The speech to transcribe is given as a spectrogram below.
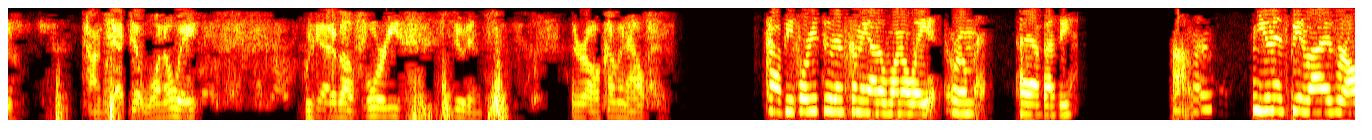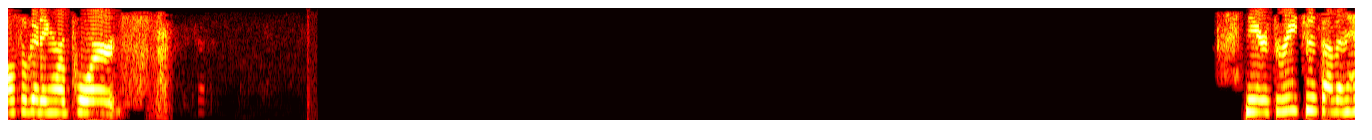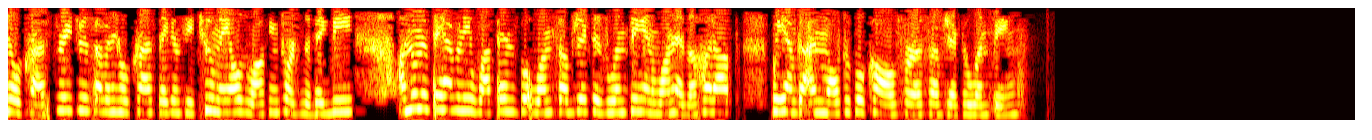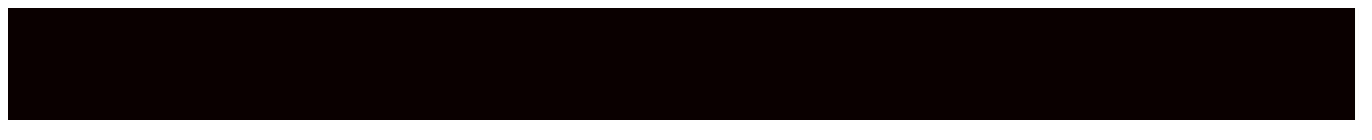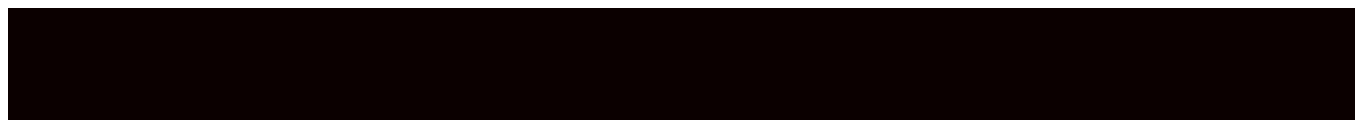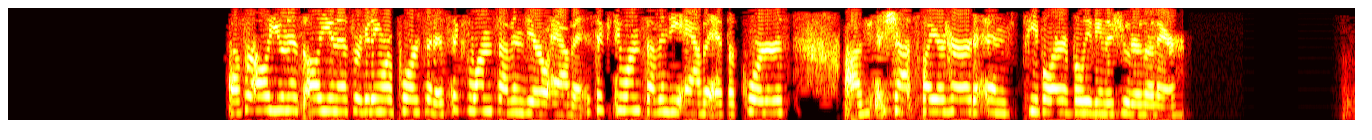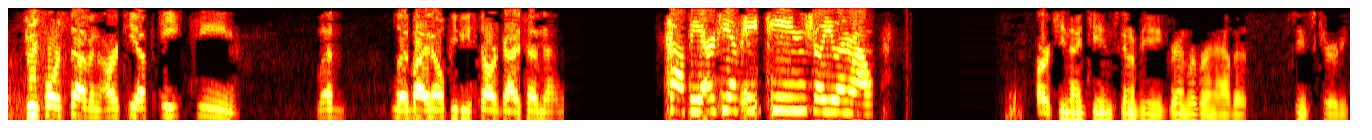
Contact at 108. We've got about 40 students. They're all coming out. Copy. 40 students coming out of 108 room at Bessey. Um, units be advised, we're also getting reports. Near 327 Hillcrest. 327 Hillcrest, they can see two males walking towards the Big B. Unknown if they have any weapons, but one subject is limping and one has a hood up. We have gotten multiple calls for a subject limping. Uh, for all units, all units, we're getting reports that at 6170 Abbott, 6170 Abbott at the quarters, uh, shots fired heard, and people are believing the shooters are there. 347, RTF 18. Led, led by an LPD star guys heading that Copy. RTF 18, show you en route. RT 19 is going to be Grand River and Abbott, scene security.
